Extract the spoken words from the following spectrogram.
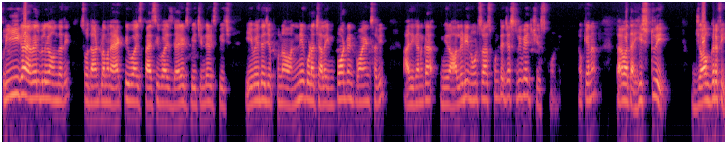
ఫ్రీగా అవైలబుల్గా ఉంది అది సో దాంట్లో మన active voice passive voice direct speech indirect speech ఏవైతే చెప్పుకున్నామో అన్నీ కూడా చాలా ఇంపార్టెంట్ పాయింట్స్ అవి. అది కనుక మీరు ఆల్రెడీ నోట్స్ రాసుకుంటే జస్ట్ రివైజ్ చేసుకోండి. ఓకేనా? తర్వాత హిస్టరీ జాగ్రఫీ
